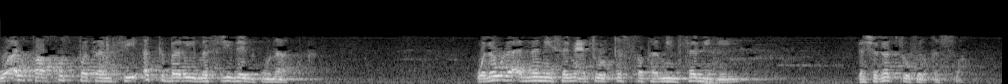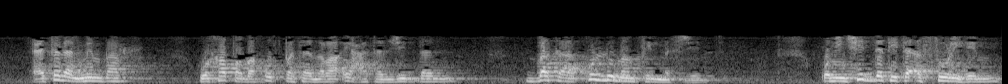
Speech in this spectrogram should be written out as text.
وألقى خطة في أكبر مسجد هناك. ولولا أنني سمعت القصة من فمه لشككت في القصة. اعتلى المنبر وخطب خطبة رائعة جدا. بكى كل من في المسجد. ومن شدة تأثرهم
